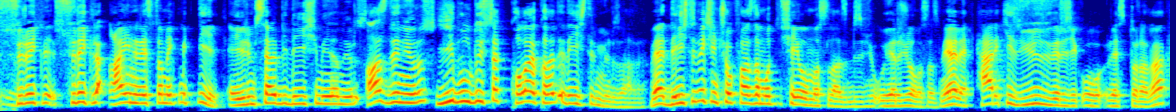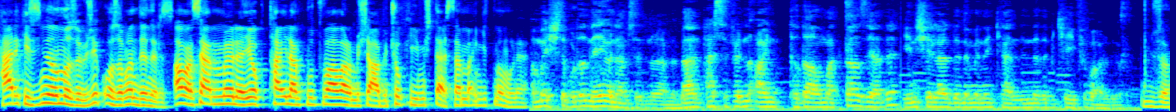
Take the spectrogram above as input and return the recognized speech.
Sürekli sürekli aynı restoran ekmek değil. Evrimsel bir değişime inanıyoruz. Az deniyoruz. İyi bulduysak kolay kolay da değiştirmiyoruz abi. Veya değiştirmek için çok fazla şey olması lazım bizim için. Uyarıcı olması lazım. Yani herkes yüz verecek o restorana. Herkes inanılmaz övecek. O zaman deneriz. Ama sen böyle yok Tayland mutfağı varmış abi çok iyiymiş dersen ben gitmem oraya. Ama işte burada neyi önemsediğin önemli. Ben her seferinde aynı tadı almaktan ziyade yeni şeyler denemenin kendinde de bir keyfi var diyorum. Güzel.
